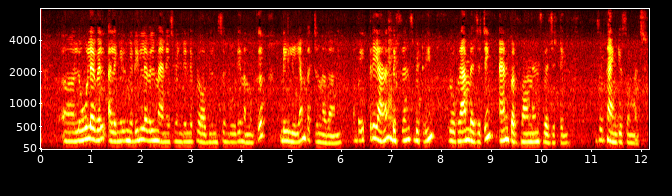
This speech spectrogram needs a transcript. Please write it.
ലോ ലെവൽ അല്ലെങ്കിൽ മിഡിൽ ലെവൽ മാനേജ്മെന്റിന്റെ പ്രോബ്ലംസും കൂടി നമുക്ക് ഡീൽ ചെയ്യാൻ പറ്റുന്നതാണ്. അപ്പോൾ ഇത്രയാണ് difference between programme budgeting and performance budgeting so thank you so much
